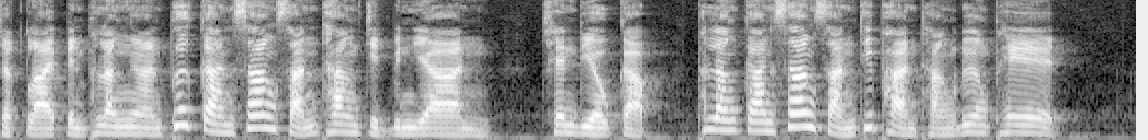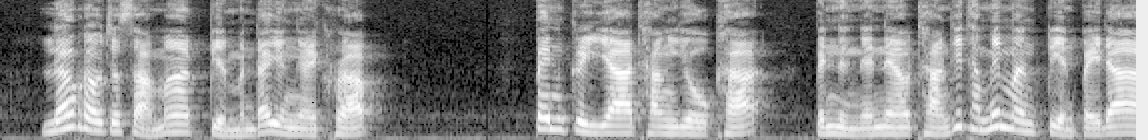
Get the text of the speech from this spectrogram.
จะกลายเป็นพลังงานเพื่อการสร้างสรรค์ทางจิตวิญญาณ เช่นเดียวกับพลังการสร้างสรรค์ที่ผ่านทางเรื่องเพศ แล้วเราจะสามารถเปลี่ยนมันได้ยังไงครับ เป็นกริยาทางโยคะ เป็นหนึ่งในแนวทางที่ทำให้มันเปลี่ยนไปได้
